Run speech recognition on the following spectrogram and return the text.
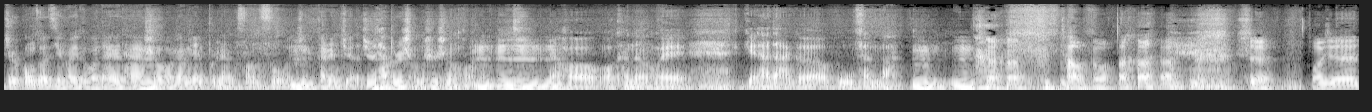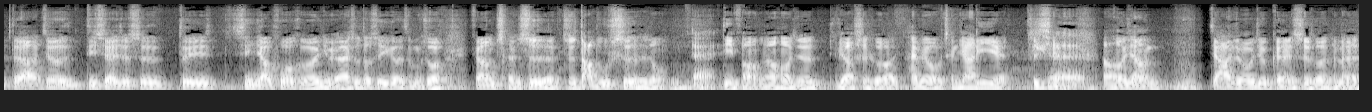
就是工作机会多，但是他生活上面不是很丰富。我个人觉得，就是他不是城市生活嘛。嗯嗯嗯然后我可能会给他打个五分吧。嗯嗯，差不多，是，我觉得对啊，就的确就是对于新加坡和纽约来说，都是一个怎么说非常城市的，就是大都市的那种地方，然后就比较适合还没有成家立业之前，然后像加州就更适合可能。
